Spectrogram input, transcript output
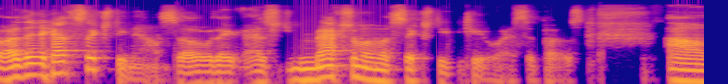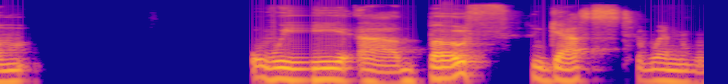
Uh, they have 60 now, so they as maximum of 62, I suppose. Um, we uh, both guessed when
